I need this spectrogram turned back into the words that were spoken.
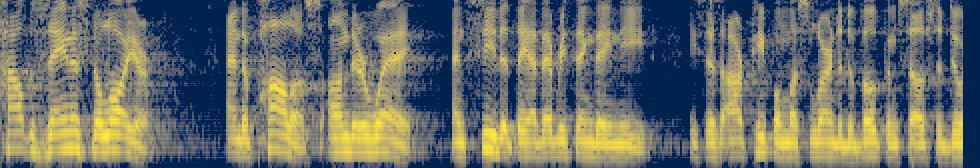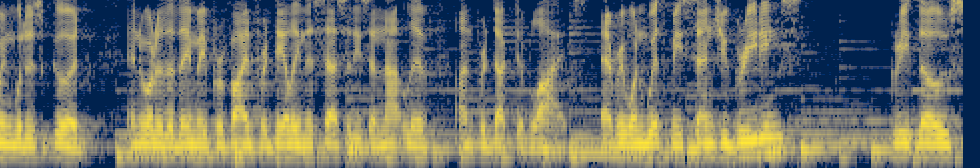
Help Zenas the lawyer and Apollos on their way and see that they have everything they need. He says, Our people must learn to devote themselves to doing what is good in order that they may provide for daily necessities and not live unproductive lives. Everyone with me sends you greetings. Greet those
